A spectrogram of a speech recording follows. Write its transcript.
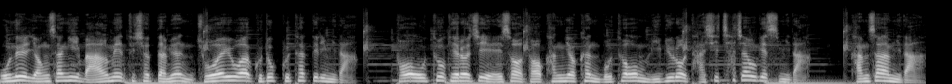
오늘 영상이 마음에 드셨다면 좋아요와 구독 부탁드립니다. 더 오토 게러지에서 더 강력한 모터홈 리뷰로 다시 찾아오겠습니다. 감사합니다.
